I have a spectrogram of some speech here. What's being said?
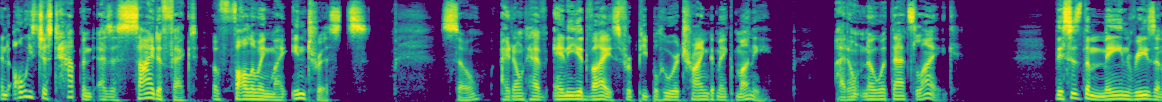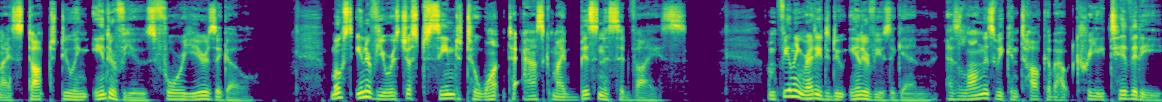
and always just happened as a side effect of following my interests. So, I don't have any advice for people who are trying to make money. I don't know what that's like. This is the main reason I stopped doing interviews four years ago. Most interviewers just seemed to want to ask my business advice. I'm feeling ready to do interviews again, as long as we can talk about creativity,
